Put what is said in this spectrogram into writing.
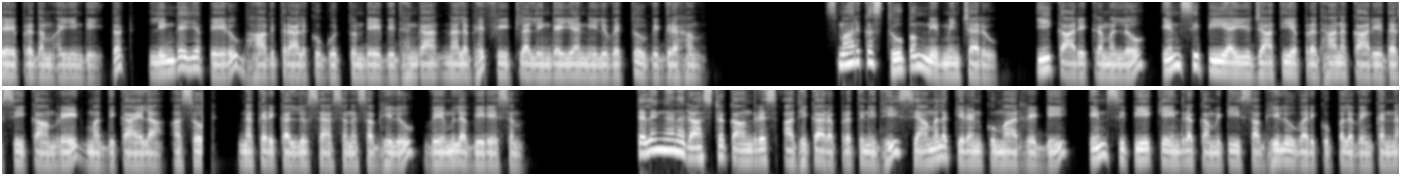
జయప్రదం అయ్యింది. దట్ లింగయ్య పేరు భావితరాలకు గుర్తుండే విధంగా నలభై ఫీట్ల లింగయ్య నిలువెత్తు విగ్రహం స్మారక స్థూపం నిర్మించారు. ఈ కార్యక్రమంలో ఎంసిపిఐయు జాతీయ ప్రధాన కార్యదర్శి కామ్రేడ్ మద్దికాయల అశోక్ నకరికల్లు శాసనసభ్యులు వేముల వీరేశం. తెలంగాణ రాష్ట్ర కాంగ్రెస్ అధికార ప్రతినిధి శ్యామల కిరణ్ కుమార్ రెడ్డి ఎంసిపి కేంద్ర కమిటీ సభ్యులు వరికుప్పల వెంకన్న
